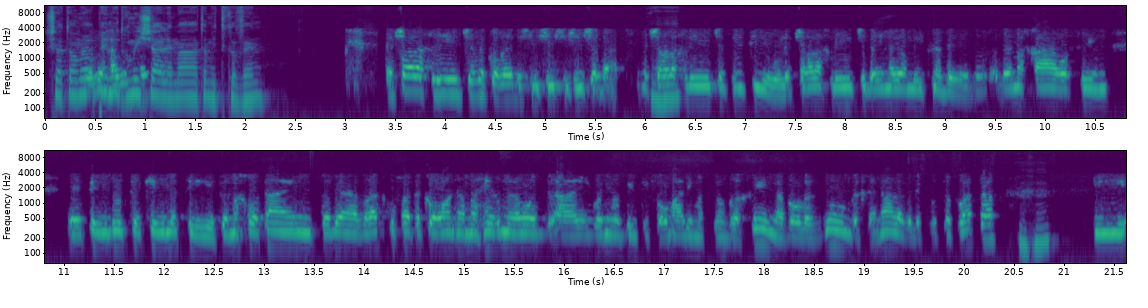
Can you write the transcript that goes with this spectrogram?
כשאתה אומר פעילות גמישה, למה אתה מתכוון? אפשר להחליט שזה קורה בשלישי, שישי, שבת. אפשר. להחליט שזה טיול, אפשר להחליט שבאים היום להתנדב, ומחר עושים אה, פעילות קהילתית, ומחרתיים, אתה יודע, עברה תקופת הקורונה, מהר מאוד הארגונים הבלתי פורמליים מצאו דרכים לעבור לזום וכן הלאה ולקבוצות וואטסאפ. Mm-hmm. כי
